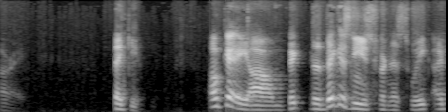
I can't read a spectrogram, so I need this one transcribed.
on. All right. Thank you. Okay, um, big, the biggest news for this week, I,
